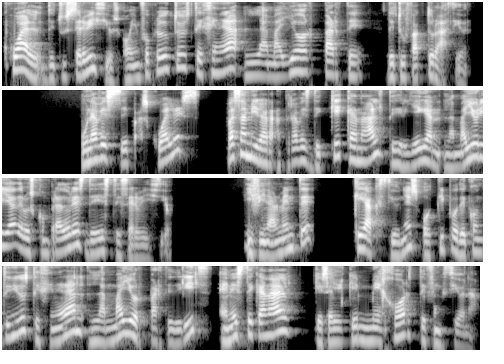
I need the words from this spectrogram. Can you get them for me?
¿cuál de tus servicios o infoproductos te genera la mayor parte de tu facturación? Una vez sepas cuáles, vas a mirar a través de qué canal te llegan la mayoría de los compradores de este servicio. Y finalmente, qué acciones o tipo de contenidos te generan la mayor parte de leads en este canal que es el que mejor te funciona.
